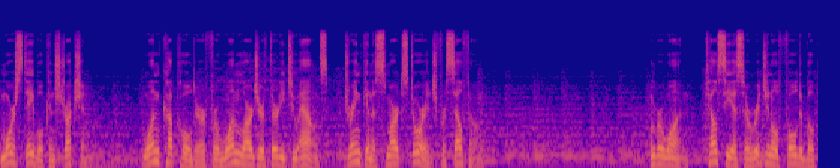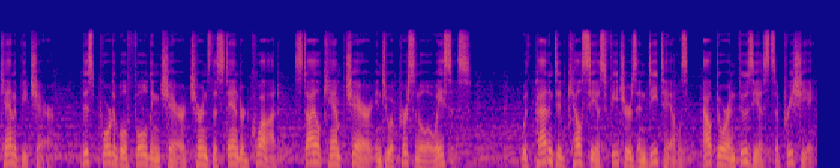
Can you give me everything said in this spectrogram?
more stable construction. One cup holder for one larger 32 ounce drink and a smart storage for cell phone. Number 1. Kelsyus Original Foldable Canopy Chair. This portable folding chair turns the standard quad style camp chair into a personal oasis. With patented Kelsyus features and details, outdoor enthusiasts appreciate.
